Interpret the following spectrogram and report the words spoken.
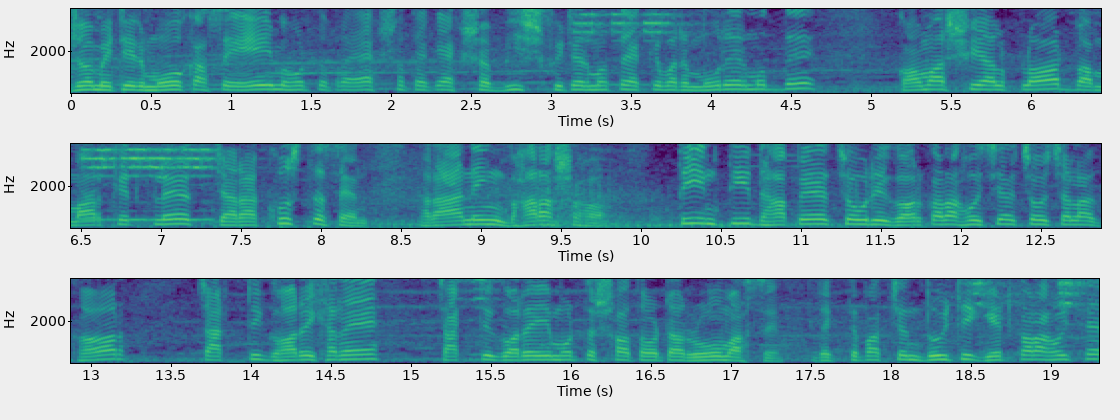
জমিটির মুখ আছে এই মুহূর্তে প্রায় একশো থেকে একশো বিশ ফিটের মতো, একেবারে মোড়ের মধ্যে। কমার্শিয়াল প্লট বা মার্কেট প্লেস যারা খুঁজতেছেন, রানিং ভাড়াসহ তিনটি ধাপে চৌরি ঘর করা হয়েছে, চৌচালা ঘর, চারটি ঘর এখানে, চারটি ঘরে এই মুহূর্তে সতেরোটা রুম আছে। দেখতে পাচ্ছেন দুইটি গেট করা হয়েছে।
